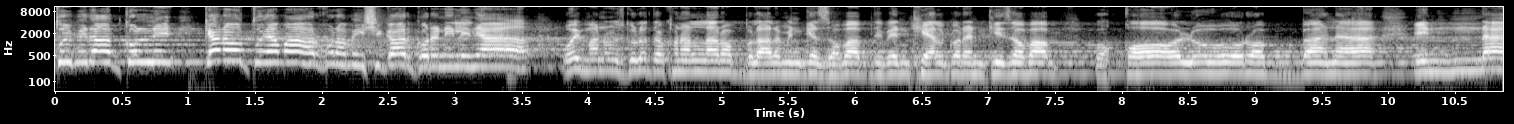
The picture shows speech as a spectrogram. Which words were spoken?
তুই বিদাত করলি? কেন তুই আমার গোলামি স্বীকার করে নিলি না? ওই মানুষগুলো তখন আল্লাহ রব্বুল আলমিনকে জবাব দিবেন খেয়াল করেন কি জবাব? ও কলো রব্বানা ইন্না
